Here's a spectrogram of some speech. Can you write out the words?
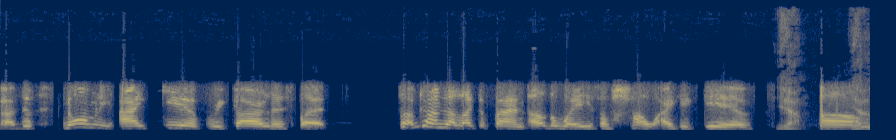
I do. Normally, I give regardless, but sometimes I like to find other ways of how I could give. Yeah. Um, yeah.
